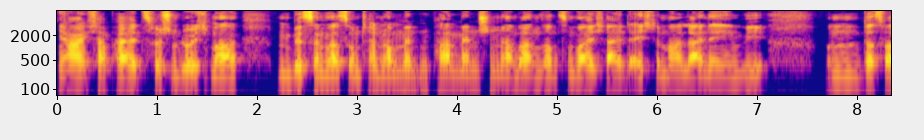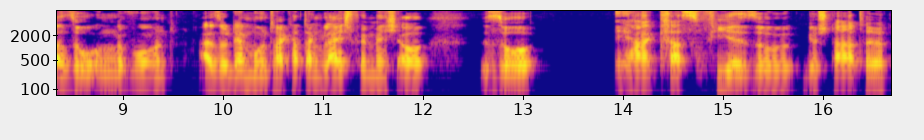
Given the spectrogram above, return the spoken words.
ja, ich habe halt zwischendurch mal ein bisschen was unternommen mit ein paar Menschen, aber ansonsten war ich halt echt immer alleine irgendwie. Und das war so ungewohnt. Also der Montag hat dann gleich für mich auch so, ja, krass viel so gestartet,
